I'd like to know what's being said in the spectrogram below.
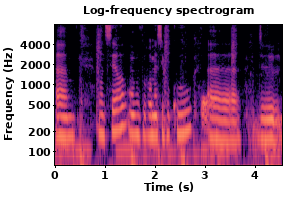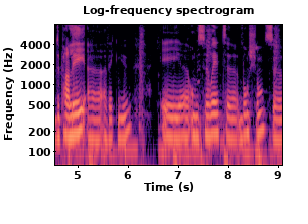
Um, Monsieur, on vous remercie beaucoup euh, de, de parler euh, avec nous et euh, on vous souhaite euh, bonne chance euh,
